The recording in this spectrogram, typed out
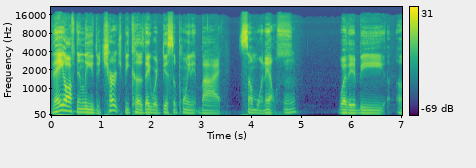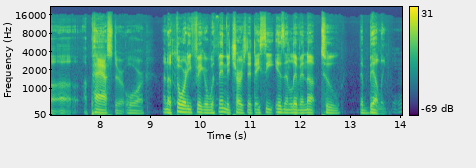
they often leave the church because they were disappointed by someone else, mm-hmm. whether it be a, a, a pastor or an authority figure within the church that they see isn't living up to the billing mm-hmm.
